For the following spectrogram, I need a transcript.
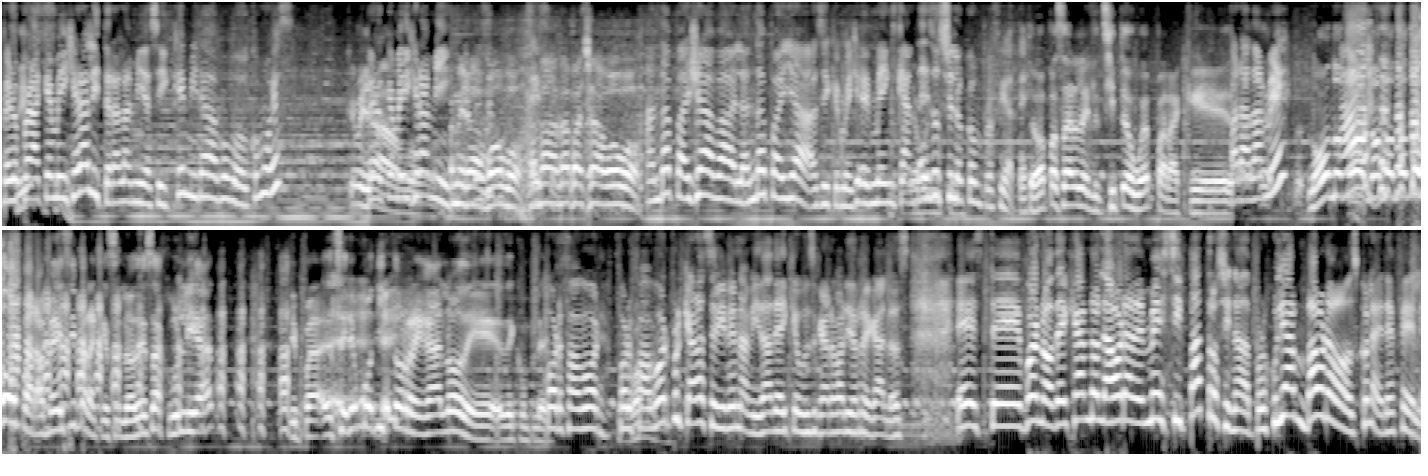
Pero Sí, para sí, que me dijera literal a mí así, que mira, bobo, ¿cómo es? Que mira, Pero que me dijera a mí. Mira, bobo, anda, anda para allá, bobo. Anda para allá, vale, anda para allá. Así que me, me encanta. Eso sí lo compro, fíjate. Te va a pasar el sitio web para que. ¿Para Dame? No, no, no, Ah. no, no, no, no, para Messi, para que se lo des a Julián. Y para- sería un bonito regalo de, de cumpleaños. Por favor, por favor, porque ahora se viene Navidad y hay que buscar varios regalos. Este, bueno, dejando la hora de Messi patrocinada por Julián, vámonos con la NFL.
